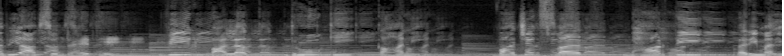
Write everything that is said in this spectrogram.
अभी आप सुन रहे थे वीर बालक ध्रुव की कहानी। वाचक स्वर भारती परिमल।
